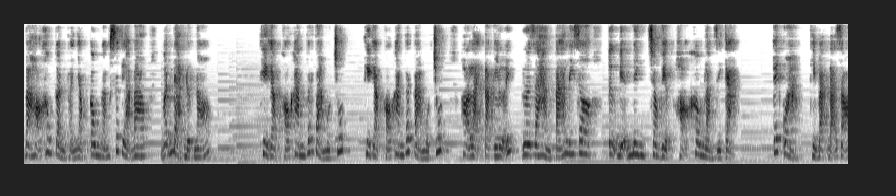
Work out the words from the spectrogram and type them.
và họ không cần phải nhọc công gắng sức là bao vẫn đạt được nó. Khi gặp khó khăn vất vả một chút khi gặp khó khăn vất vả một chút, họ lại tặc lưỡi, đưa ra hàng tá lý do, tự biện minh cho việc họ không làm gì cả. Kết quả thì bạn đã rõ.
